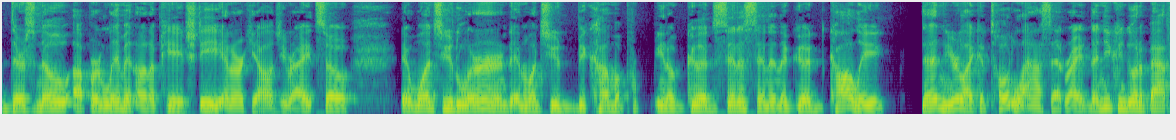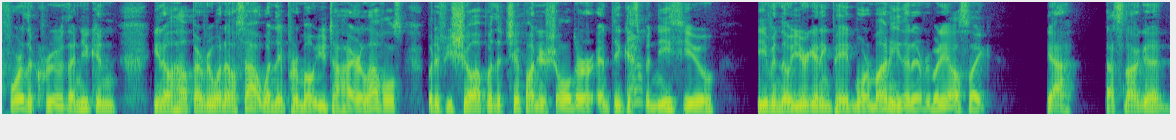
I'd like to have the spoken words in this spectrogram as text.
There's no upper limit on a phd in archaeology right? So it, once you'd learned and once you'd become a you know good citizen and a good colleague then you're like a total asset right? Then you can go to bat for the crew. Then you can you know help everyone else out when they promote you to higher levels. But if you show up with a chip on your shoulder and think it's beneath you even though you're getting paid more money than everybody else like yeah that's not good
